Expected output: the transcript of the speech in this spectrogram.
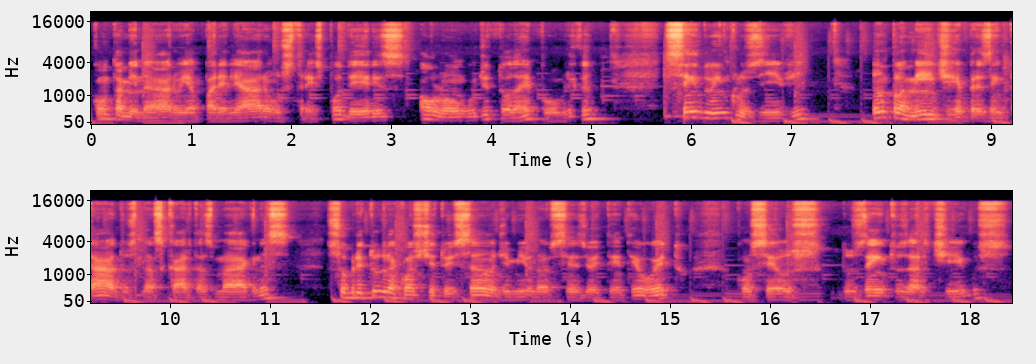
contaminaram e aparelharam os três poderes ao longo de toda a República, sendo inclusive amplamente representados nas cartas magnas, sobretudo na Constituição de 1988, com seus 200 artigos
